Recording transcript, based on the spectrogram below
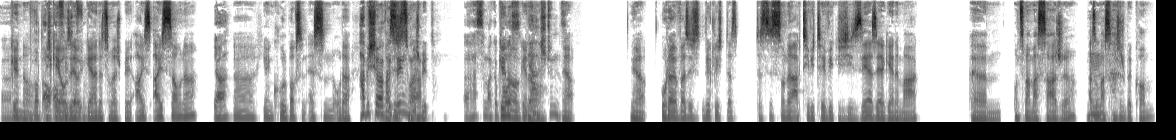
Äh, genau. Wird auch ich gehe auch sehr gerne zum Beispiel Eis, Eissauna. Ja. Äh, hier in Coolbox in Essen oder. Habe ich ja mal gesehen. Ich zum Beispiel, äh, Hast du mal gepostet? Genau, genau. Ja, stimmt. Ja. Ja. Oder was ich wirklich, das, das ist so eine Aktivität, wirklich, die ich sehr, sehr gerne mag ähm, und zwar Massage, also mhm. Massage bekommen.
